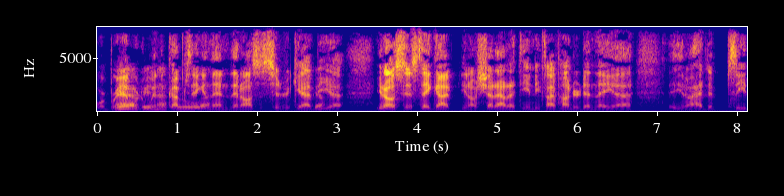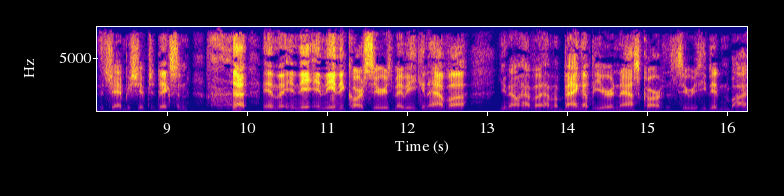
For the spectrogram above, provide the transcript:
or Brad Yeah, were to win the nice Cup thing, uh, and then then Austin Cindric, yeah, it'd be uh, you know since they got you know shut out at the Indy 500 and they uh, you know had to cede the championship to Dixon in the in the in the IndyCar series, maybe he can have a you know have a have a bang up year in NASCAR, the series he didn't buy.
